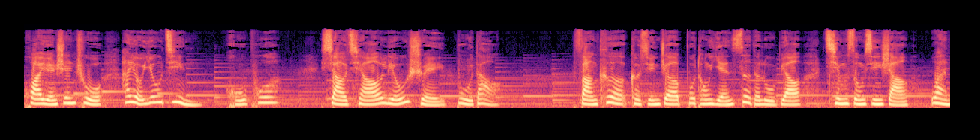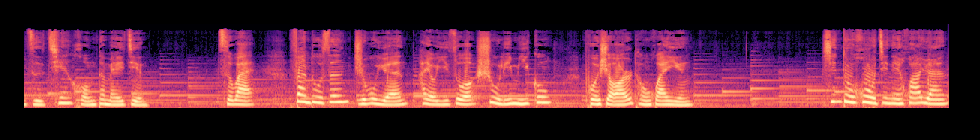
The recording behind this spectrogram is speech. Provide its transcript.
花园深处还有幽静、湖泊、小桥流水、步道。访客可循着不同颜色的路标，轻松欣赏万紫千红的美景。此外，范杜森植物园还有一座树林迷宫，颇受儿童欢迎。新渡户纪念花园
